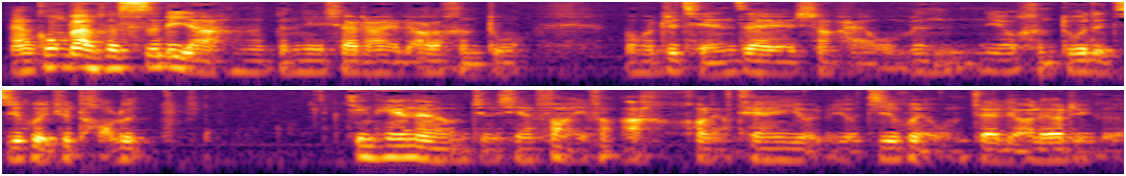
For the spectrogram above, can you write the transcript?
然后公办和私立啊，跟那校长也聊了很多。包括之前在上海，我们有很多的机会去讨论。今天呢，我们就先放一放啊，后两天有有机会，我们再聊聊这个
